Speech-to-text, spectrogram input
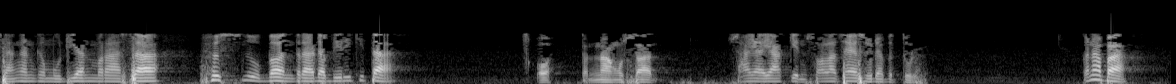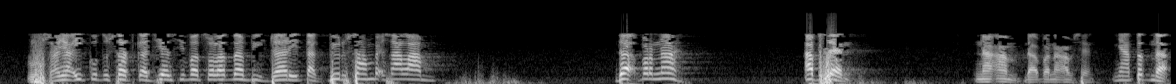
Jangan kemudian merasa husnuban terhadap diri kita. Oh, tenang Ustaz. Saya yakin sholat saya sudah betul. Kenapa? Loh, saya ikut Ustaz kajian sifat sholat Nabi dari takbir sampai salam. Tidak pernah absen. Naam, tidak pernah absen. Nyatet enggak?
